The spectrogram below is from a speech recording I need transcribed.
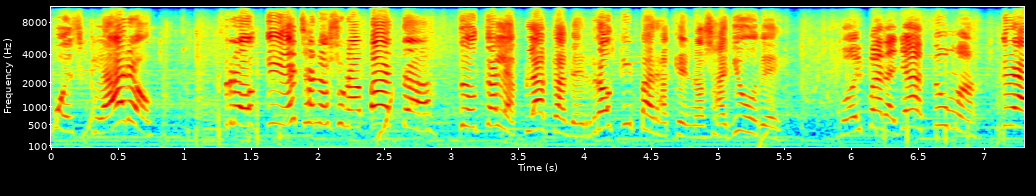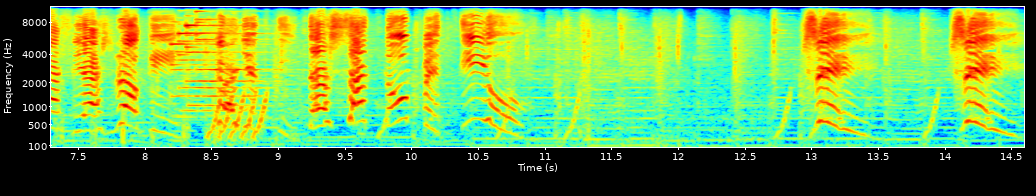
¡Pues claro! ¡Rocky, échanos una pata! Toca la placa de Rocky para que nos ayude. Voy para allá, Zuma. Gracias, Rocky. ¡Galletitas a tope, tío! ¡Sí! ¡Sí!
